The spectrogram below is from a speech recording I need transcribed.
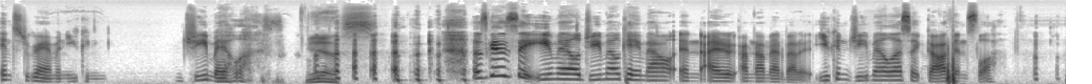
Instagram, and you can Gmail us. Yes. I was gonna say email. Gmail came out, and I I'm not mad about it. You can Gmail us at Goth and Sloth.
